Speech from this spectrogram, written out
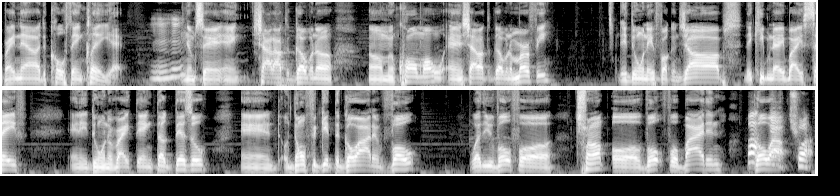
right now the coast ain't clear yet. Mm-hmm. You know what I'm saying? And shout out to Governor um, Cuomo and shout out to Governor Murphy. They doing their fucking jobs. They're keeping everybody safe, and they're doing the right thing. Thug Dizzle, and don't forget to go out and vote. Whether you vote for Trump or vote for Biden, Fuck go out. Trump.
